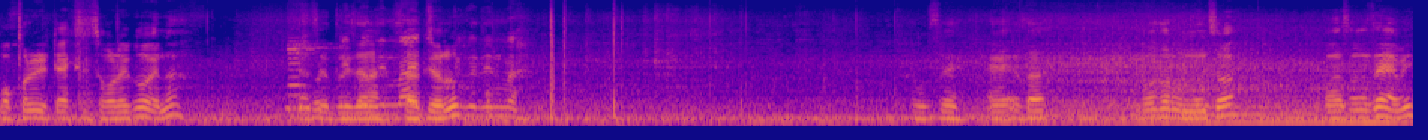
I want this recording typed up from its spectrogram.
भर्खरै ट्याक्सी चढेको होइन? यहाँ चाहिँ दुईजना साथीहरू। चाहिँ यहाँ यता बदर हुनुहुन्छ। उहाँसँग चाहिँ हामी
